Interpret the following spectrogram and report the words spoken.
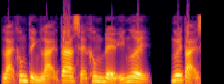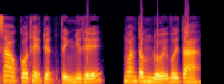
lại không tỉnh lại ta sẽ không để ý ngươi, ngươi tại sao có thể tuyệt tình như thế, ngoan tâm đối với ta.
